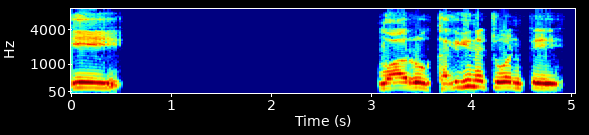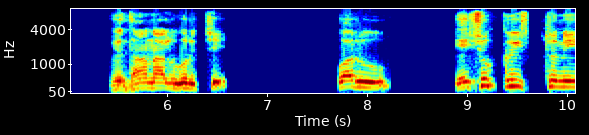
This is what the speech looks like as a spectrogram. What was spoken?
ఈ వారు కలిగినటువంటి విధానాల గురించి వారు యేసుక్రీస్తుని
